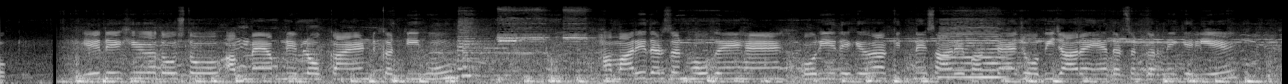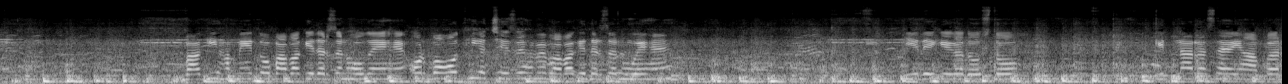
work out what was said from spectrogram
ओके। ये देखिएगा दोस्तों, अब मैं अपने ब्लॉग का एंड करती हूँ। हमारे दर्शन हो गए हैं और ये देखिएगा कितने सारे भक्त हैं जो अभी जा रहे हैं दर्शन करने के लिए। बाकी हमें तो बाबा के दर्शन हो गए हैं और बहुत ही अच्छे से हमें बाबा के दर्शन हुए हैं। ये देखिएगा दोस्तों, कितना रस है यहाँ पर।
